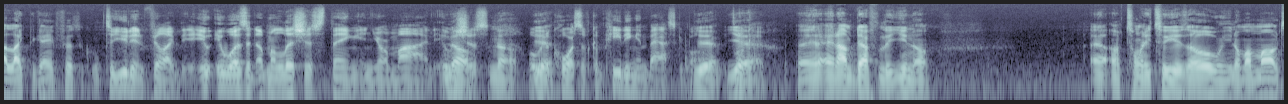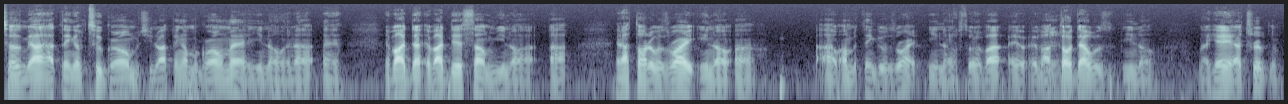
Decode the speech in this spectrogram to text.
I like the game physical. So you didn't feel like it, it wasn't a malicious thing in your mind. It was No, just no, over yeah. the course of competing in basketball. Yeah, yeah. Okay. And, and I'm definitely, you know, uh, I'm 22 years old. You know, my mom tells me I, I think I'm too grown, but you know, I think I'm a grown man. You know, and I and if I done, if I did something, you know, I, I and I thought it was right, you know, uh, I, I'm gonna think it was right. You know, so if I if, if I Yeah. thought that was, you know, like hey, I tripped him.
